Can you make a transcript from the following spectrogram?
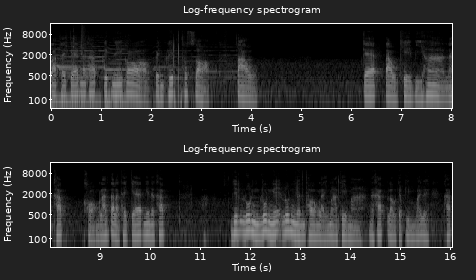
ตลาดไทยแก๊สนะครับ คลิปนี้ก็เป็นคลิปทดสอบเตา แก๊สเตา KB5 นะครับ ของร้านตลาดไทยแก๊สนี่นะครับรุ่นรุ่นนี้รุ่นเงินทองไหลมาเทมานะครับ เราจะพิมพ์ไว้เลยครับ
